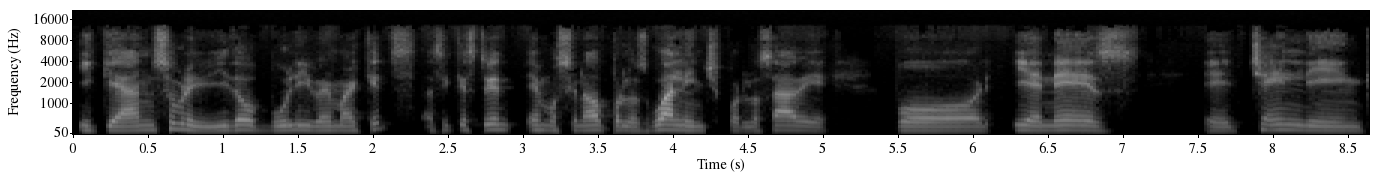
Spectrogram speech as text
y que han sobrevivido bull y bear markets. Así que estoy emocionado por los Wallinch, por los AVE, por INS, eh, Chainlink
